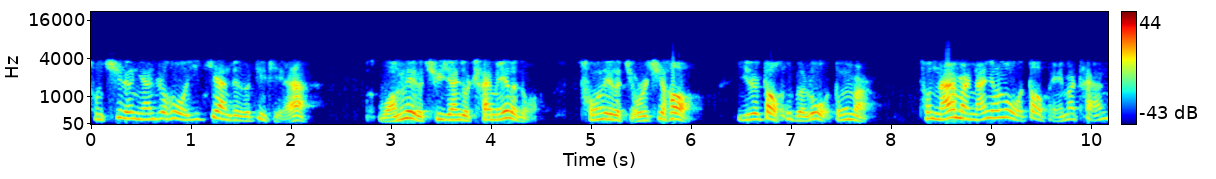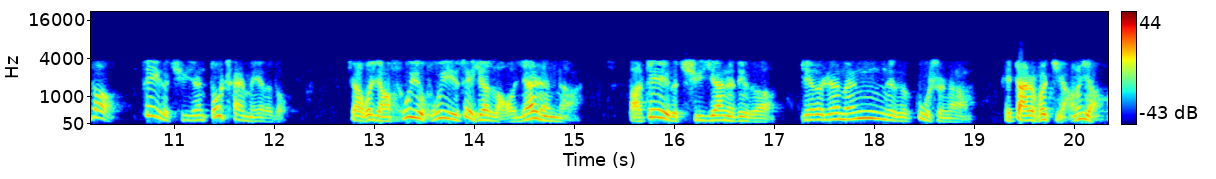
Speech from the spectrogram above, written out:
从七零年之后一建这个地铁，我们那个区间就拆没了都。从那个九十七号一直到湖北路东面。从南面南京路到北面太原道，这个区间都拆没了都。这，我想呼吁呼吁这些老年人呢，把这个区间的这个这个人文这个故事呢，给大家伙讲讲。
